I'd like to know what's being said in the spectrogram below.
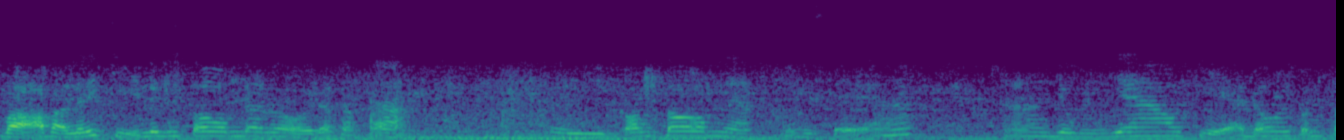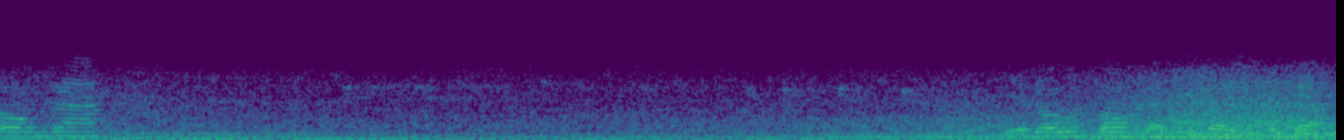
vỏ và lấy chỉ lưng tôm ra rồi đó các bạn thì con tôm nè mình sẽ à, dùng dao chẻ đôi con tôm ra. Chẻ đôi con tôm ra như vậy các bạn.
